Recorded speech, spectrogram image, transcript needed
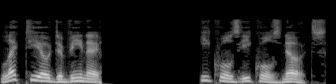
Lectio Divina Notes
